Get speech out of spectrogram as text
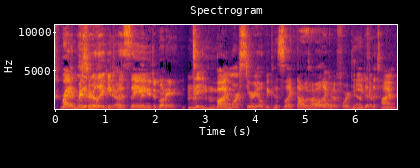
right And basically, literally yeah. because They they, needed money. to mm-hmm. buy more cereal because like that was all they could oh. afford to Yeah. eat at the time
